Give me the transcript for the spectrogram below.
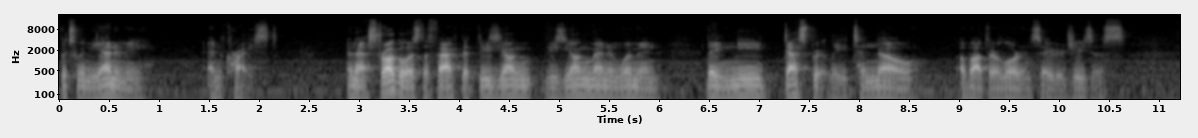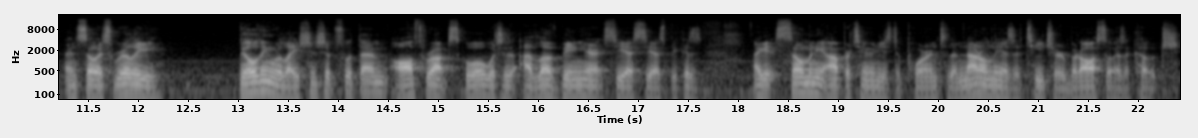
between the enemy and Christ. And that struggle is the fact that these young, these young men and women, they need desperately to know about their Lord and Savior Jesus. And so it's really building relationships with them all throughout school, which is, I love being here at CSCS because I get so many opportunities to pour into them, not only as a teacher, but also as a coach,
